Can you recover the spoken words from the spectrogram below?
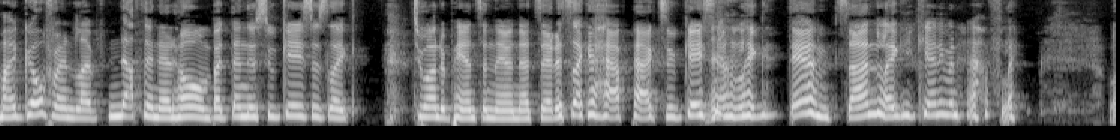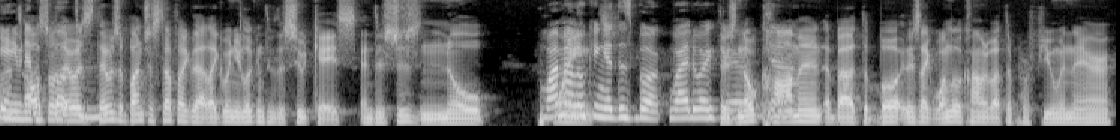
"My girlfriend left nothing at home." But then the suitcase is like two underpants in there, and that's it. It's like a half packed suitcase. And I'm like, "Damn, son! Like he can't even have like." Well, Can't it's even have a also there was there was a bunch of stuff like that. Like when you're looking through the suitcase, and there's just no. Why am I looking at this book? Why do I? There's care? no Yeah. comment about the book. There's like one little comment about the perfume in there.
